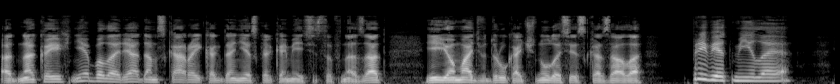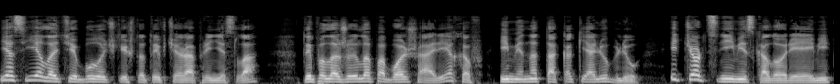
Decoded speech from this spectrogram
однако их не было рядом с Карой, когда несколько месяцев назад ее мать вдруг очнулась и сказала «Привет, милая, я съела те булочки, что ты вчера принесла. Ты положила побольше орехов, именно так, как я люблю, и черт с ними, с калориями».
